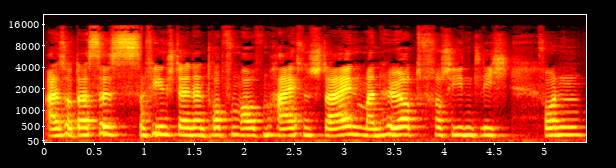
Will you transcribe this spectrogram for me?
Also das ist an vielen Stellen ein Tropfen auf dem heißen Stein. Man hört verschiedentlich von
